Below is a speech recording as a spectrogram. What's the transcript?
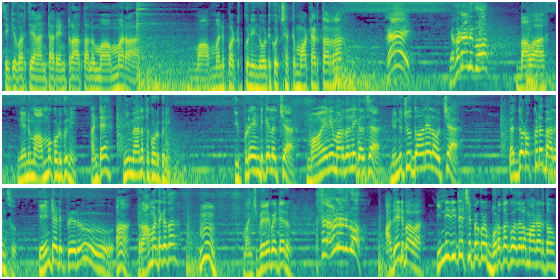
ఎవరితి గివర్తి అని అంటారేంట్రా తను మా అమ్మరా? మా అమ్మని పట్టుకుని నోటికొచ్చినట్టు మాట్లాడతారా? ఎవరా నువ్వు? బావా నేను మా అమ్మ కొడుకుని అంటే నీ మేనత కొడుకుని. ఇప్పుడే ఇంటికెళ్ళి వచ్చా? మాయని మరదల్ని కలిసా? నిన్ను చూద్దామని ఇలా వచ్చా? పెద్దోడు ఒక్కడే బ్యాలెన్స్ ఏంటడి పేరు? ఆ రామంట కదా? హ్మ్, మంచి పేరే పెట్టారు. అసలు ఎవరా నువ్వు? అదేంటి బావా ఇన్ని డీటెయిల్స్ చెప్పా కూడా బుర్ర తక్కువ ఏదోలా మాట్లాడతావు?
